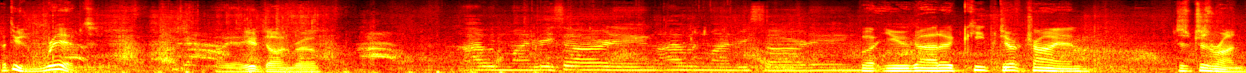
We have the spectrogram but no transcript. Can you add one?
That dude's ripped. Oh yeah, you're done, bro. I wouldn't mind restarting. I wouldn't mind restarting. But you gotta keep trying. Just, just run.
